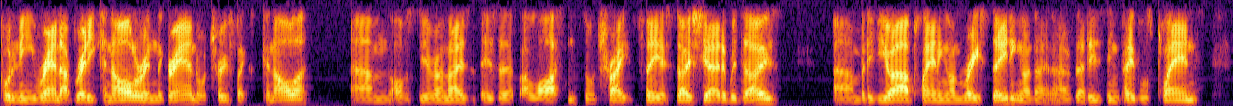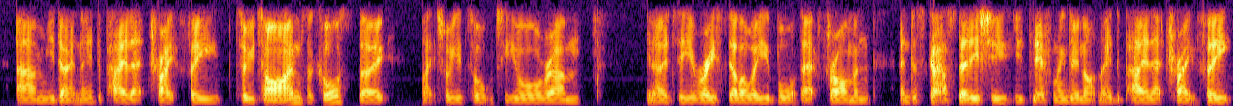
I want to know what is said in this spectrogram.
put any Roundup Ready canola in the ground or TruFlex canola. Um, obviously, everyone knows there's a, a license or trait fee associated with those. Um, but if you are planning on reseeding, I don't know if that is in people's plans. Um, you don't need to pay that trait fee two times, of course. So make sure you talk to your, um, you know, to your reseller where you bought that from and, and discuss that issue. You definitely do not need to pay that trait fee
